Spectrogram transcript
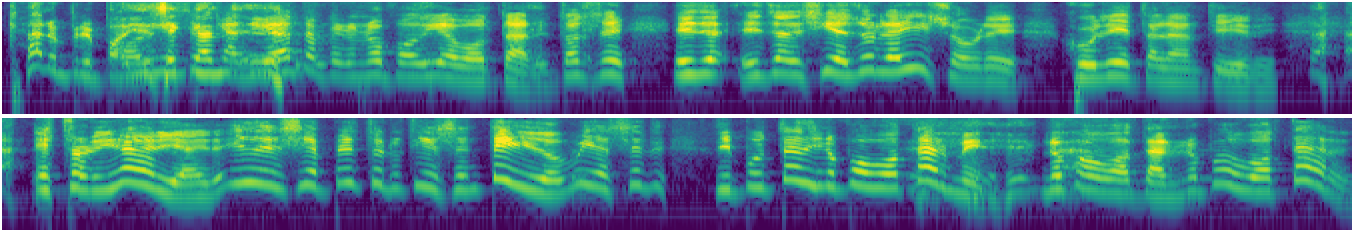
claro, pero Podía ser candidata, pero no podía votar. Entonces ella, ella decía, yo leí sobre Julieta Lantieri. Extraordinaria. Ella decía, pero esto no tiene sentido. Voy a ser diputada y no puedo votarme. No puedo votar, no puedo votar.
